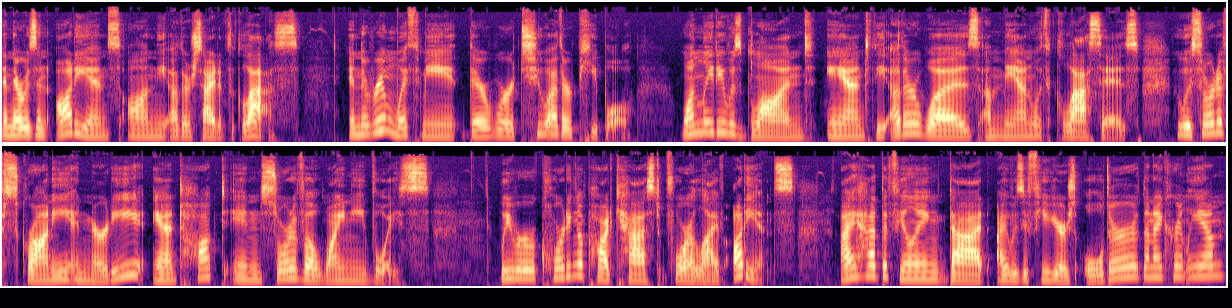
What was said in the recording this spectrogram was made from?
and there was an audience on the other side of the glass. In the room with me, there were two other people. One lady was blonde, and the other was a man with glasses who was sort of scrawny and nerdy and talked in sort of a whiny voice. We were recording a podcast for a live audience. I had the feeling that I was a few years older than I currently am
